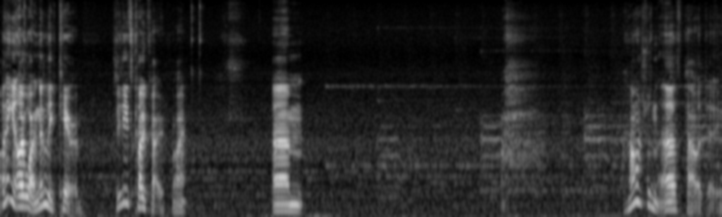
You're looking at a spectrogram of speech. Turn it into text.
I'm thinking either way, I'm going to lead Kyurem. Because he leads Koko, right? Um, how much does an Earth Power do?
